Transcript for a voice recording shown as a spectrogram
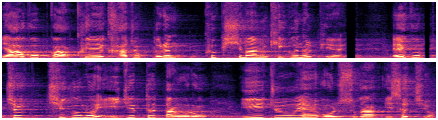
야곱과 그의 가족들은 극심한 기근을 피해 애굽 즉 지금의 이집트 땅으로 이주해 올 수가 있었지요.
